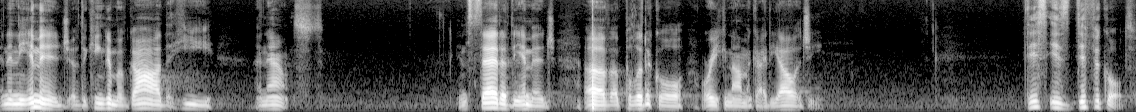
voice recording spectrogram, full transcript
and in the image of the kingdom of God that he announced, instead of the image of a political or economic ideology. This is difficult,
